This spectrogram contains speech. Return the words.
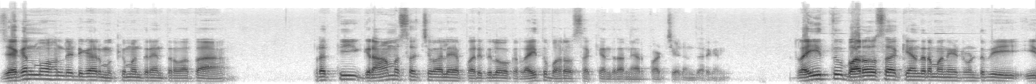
జగన్మోహన్ రెడ్డి గారు ముఖ్యమంత్రి అయిన తర్వాత ప్రతి గ్రామ సచివాలయ పరిధిలో ఒక రైతు భరోసా కేంద్రాన్ని ఏర్పాటు చేయడం జరిగింది. రైతు భరోసా కేంద్రం అనేటువంటిది ఈ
